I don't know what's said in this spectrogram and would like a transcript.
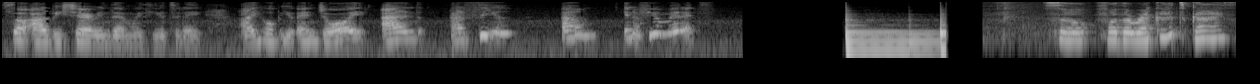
So I'll be sharing them with you today. I hope you enjoy and I'll see you um, in a few minutes. So for the record, guys,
